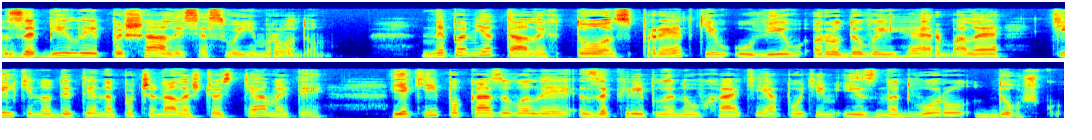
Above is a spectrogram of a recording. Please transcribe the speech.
забіли пишалися своїм родом. Не пам'ятали, хто з предків увів родовий герб, але тільки но дитина починала щось тямити, якій показували закріплену в хаті, а потім із надвору дошку.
